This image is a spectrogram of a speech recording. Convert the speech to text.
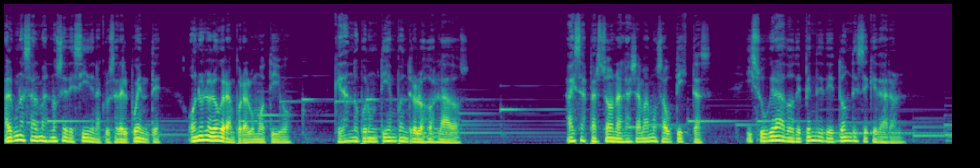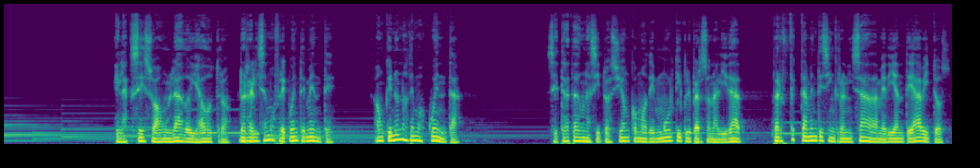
algunas almas no se deciden a cruzar el puente o no lo logran por algún motivo, quedando por un tiempo entre los dos lados. A esas personas las llamamos autistas y su grado depende de dónde se quedaron. El acceso a un lado y a otro lo realizamos frecuentemente, aunque no nos demos cuenta. Se trata de una situación como de múltiple personalidad, perfectamente sincronizada mediante hábitos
